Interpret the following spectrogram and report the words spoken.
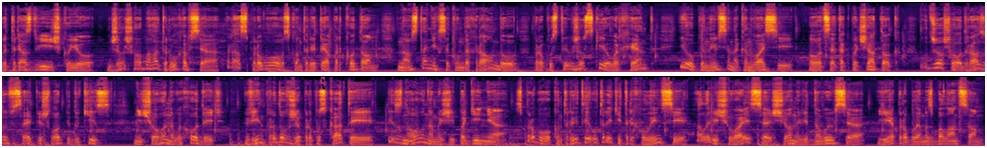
Потряс двієчкою. Джошуа багато рухався, раз спробував сконтрити аперкотом. На останніх секундах раунду пропустив жорсткий оверхенд і опинився на канвасі. Оце так початок. У Джошуа одразу все пішло під укіс. Нічого не виходить. Він продовжує пропускати і знову на межі падіння. Спробував контрити у третій трихвилинці, але відчувається, що не відновився. Є проблеми з балансом.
